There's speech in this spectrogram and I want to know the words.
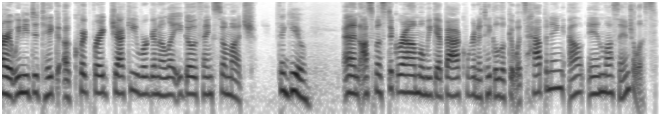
All right, we need to take a quick break. Jackie, we're going to let you go. Thanks so much. Thank you. And Asma, stick around. When we get back, we're going to take a look at what's happening out in Los Angeles.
